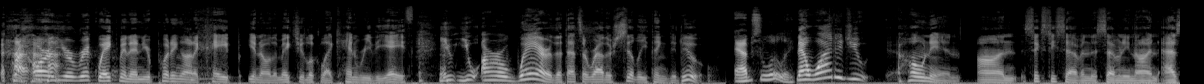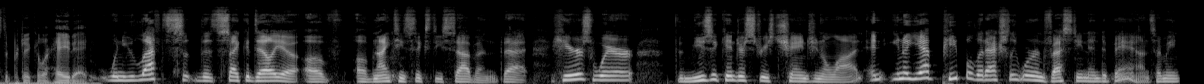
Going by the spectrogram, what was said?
Right, or you're Rick Wakeman and you're putting on a cape, you know, that makes you look like Henry VIII. You you are aware that that's a rather silly thing to do. Absolutely. Now, why did you hone in on 67 to 79 as the particular heyday? when you left the psychedelia of, of 1967 that here's where the music industry is changing a lot and you know you have people that actually were investing into bands i mean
